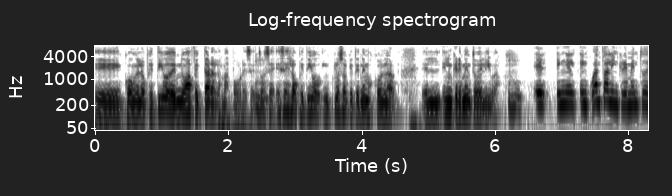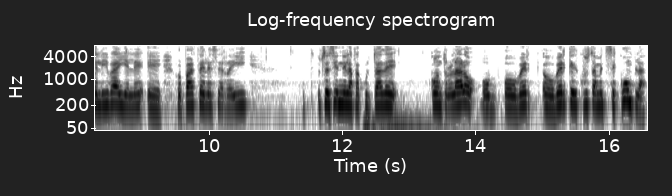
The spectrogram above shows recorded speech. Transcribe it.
eh, con el objetivo de no afectar a los más pobres. Entonces, ese es el objetivo incluso que tenemos con el, incremento del IVA. en, el, en cuanto al incremento del IVA y el, eh, por parte del SRI, usted tiene la facultad de controlar o, ver, o ver que justamente se cumpla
